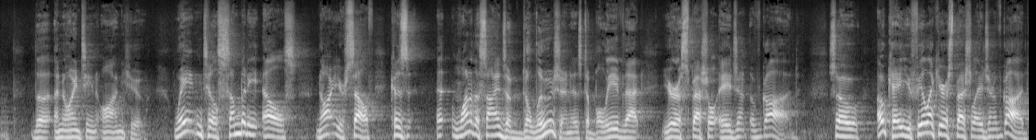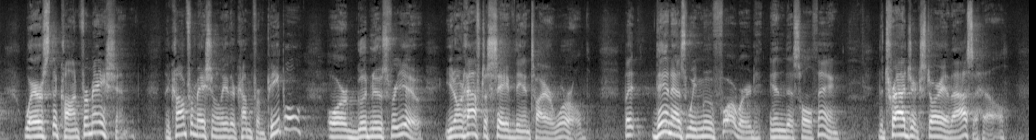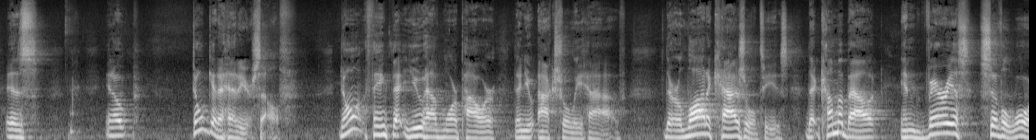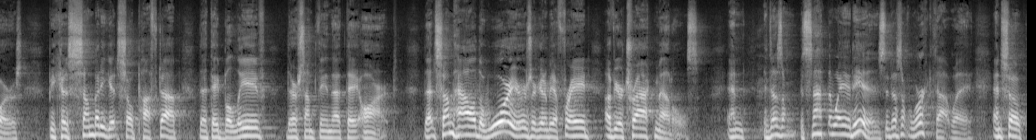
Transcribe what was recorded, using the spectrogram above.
the anointing on you. Wait until somebody else, not yourself, because uh, one of the signs of delusion is to believe that you're a special agent of God. So, okay, you feel like you're a special agent of God. Where's the confirmation? The confirmation will either come from people or good news for you. You don't have to save the entire world. But then, as we move forward in this whole thing, the tragic story of Asahel is, you know, don't get ahead of yourself. Don't think that you have more power than you actually have. There are a lot of casualties that come about in various civil wars because somebody gets so puffed up that they believe they're something that they aren't. That somehow the warriors are going to be afraid of your track medals. And it doesn't, it's not the way it is. It doesn't work that way. And so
